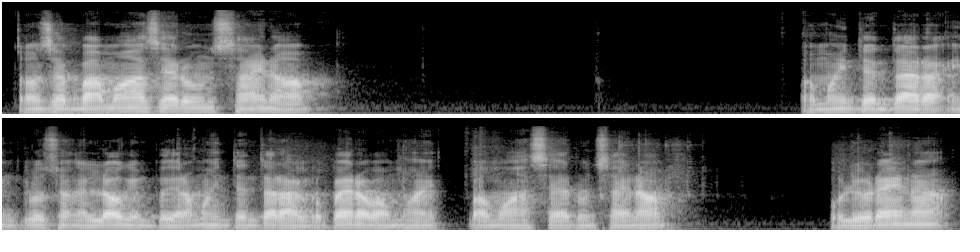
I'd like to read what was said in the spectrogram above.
Entonces vamos a hacer un sign up. Vamos a intentar, incluso en el login pudiéramos intentar algo, pero vamos a, vamos a hacer un sign up. Julio Urena,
